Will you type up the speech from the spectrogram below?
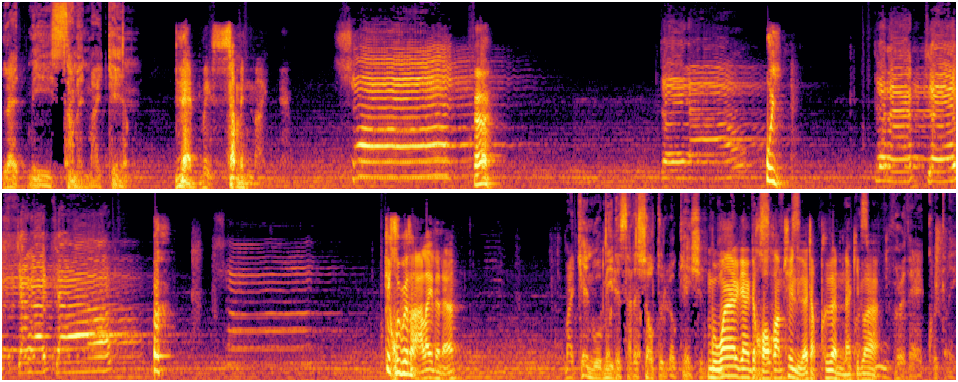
Let me summon my kin. Let me summon my... À. Ui! cái คุยภาษาอะไรน่ะนะ My kin will meet us at a sheltered location. มือว่ายังจะขอความช่วยเหลือจากเพื่อนนะคิดว่า Move her there quickly.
